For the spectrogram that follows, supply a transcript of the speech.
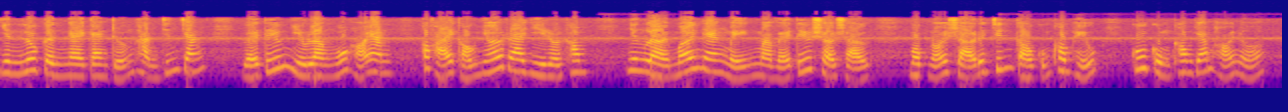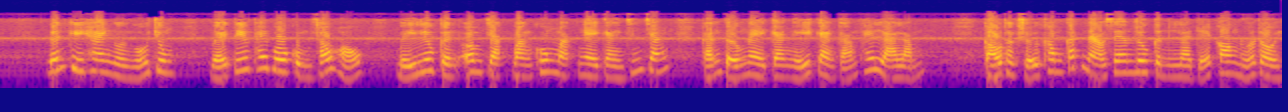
Nhìn Lưu Kình ngày càng trưởng thành chính chắn, vệ tiếu nhiều lần muốn hỏi anh, có phải cậu nhớ ra gì rồi không? Nhưng lời mới ngang miệng mà vệ tiếu sợ sợ, một nỗi sợ đến chính cậu cũng không hiểu, cuối cùng không dám hỏi nữa. Đến khi hai người ngủ chung, vệ tiếu thấy vô cùng xấu hổ, bị Lưu Kình ôm chặt bằng khuôn mặt ngày càng chín chắn, cảnh tượng này càng nghĩ càng cảm thấy lạ lắm. Cậu thật sự không cách nào xem Lưu Kình là trẻ con nữa rồi.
